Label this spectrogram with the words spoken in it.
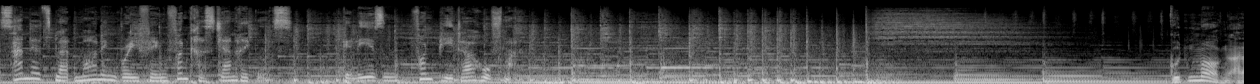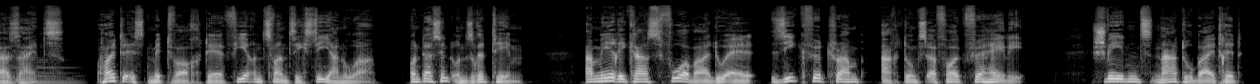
Das Handelsblatt Morning Briefing von Christian Rickens. Gelesen von Peter Hofmann. Guten Morgen allerseits. Heute ist Mittwoch, der 24. Januar. Und das sind unsere Themen. Amerikas Vorwahlduell, Sieg für Trump, Achtungserfolg für Haley. Schwedens NATO-Beitritt,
